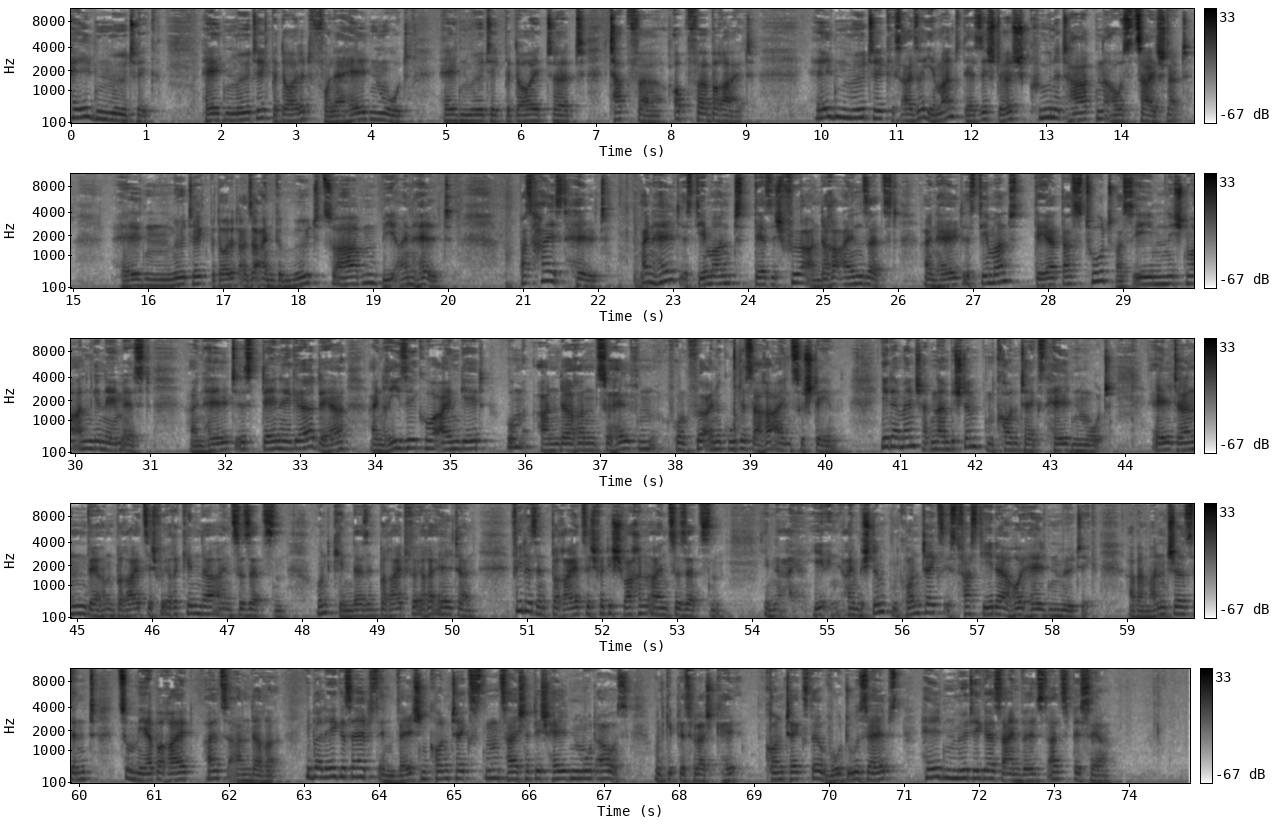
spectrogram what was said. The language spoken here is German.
Heldenmütig. Heldenmütig bedeutet voller Heldenmut. Heldenmütig bedeutet tapfer, opferbereit. Heldenmütig ist also jemand, der sich durch kühne Taten auszeichnet. Heldenmütig bedeutet also ein Gemüt zu haben wie ein Held. Was heißt Held? Ein Held ist jemand, der sich für andere einsetzt. Ein Held ist jemand, der das tut, was ihm nicht nur angenehm ist. Ein Held ist derjenige, der ein Risiko eingeht, um anderen zu helfen, um für eine gute Sache einzustehen. Jeder Mensch hat in einem bestimmten Kontext Heldenmut. Eltern wären bereit, sich für ihre Kinder einzusetzen und Kinder sind bereit für ihre Eltern. Viele sind bereit, sich für die Schwachen einzusetzen. In, einem bestimmten Kontext ist fast jeder heldenmütig, aber manche sind zu mehr bereit als andere. Überlege selbst, in welchen Kontexten zeichnet dich Heldenmut aus und gibt es vielleicht Kontexte, wo du selbst heldenmütiger sein willst als bisher.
